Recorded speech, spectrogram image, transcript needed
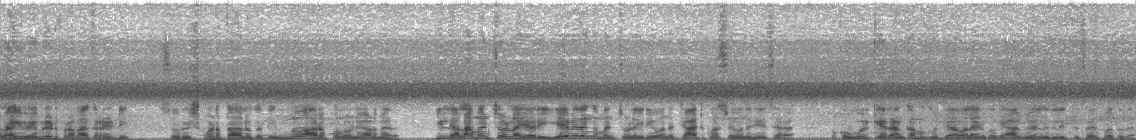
అలాగే వేమిరెడ్డి ప్రభాకర్ రెడ్డి సో రుషికొండ తాలూకు ఎన్నో ఆరోపణలు ఉన్నాయి వాళ్ళ మీద. వీళ్ళు ఎలా మంచోళ్ళు అయ్యారు? ఏ విధంగా మంచోళ్ళు అయ్యారు? ఏమైనా జాతి కోసం ఏమైనా చేశారా? ఒక ఊరికి ఏదో అంకమ్మకు దేవాలయానికి ఒక యాభై వేలు నిధులు ఇస్తే సరిపోతుందా?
